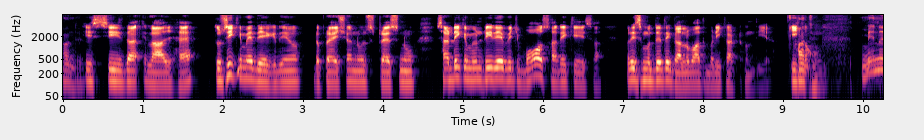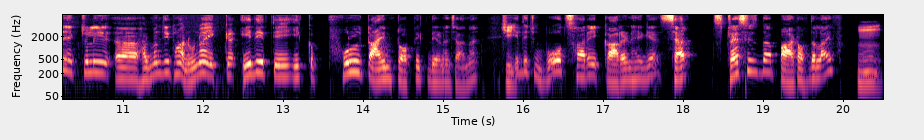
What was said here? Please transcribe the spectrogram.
ਹਾਂਜੀ। ਇਸ ਚੀਜ਼ ਦਾ ਇਲਾਜ ਹੈ। ਤੁਸੀਂ ਕਿਵੇਂ ਦੇਖਦੇ ਹੋ ਡਿਪਰੈਸ਼ਨ ਨੂੰ ਸਟ੍ਰੈਸ ਨੂੰ? ਸਾਡੀ ਕਮਿਊਨਿਟੀ ਦੇ ਵਿੱਚ ਬਹੁਤ ਸਾਰੇ ਕੇਸ ਆ ਪਰ ਇਸ ਮੁੱਦੇ ਤੇ ਗੱਲਬਾਤ ਬੜੀ ਘੱਟ ਹੁੰਦੀ ਆ। ਕੀ ਕਹੋਗੇ? ਮੈਂ ਨਾ ਐਕਚੁਅਲੀ ਹਰਮਨ ਜੀ ਤੁਹਾਨੂੰ ਨਾ ਇੱਕ ਇਹਦੇ ਤੇ ਇੱਕ ਫੁੱਲ ਟਾਈਮ ਟੌਪਿਕ ਦੇਣਾ ਚਾਹਨਾ। ਇਹਦੇ ਚ ਬਹੁਤ ਸਾਰੇ ਕਾਰਨ ਹੈਗੇ stress is the part of the life ਹੂੰ।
